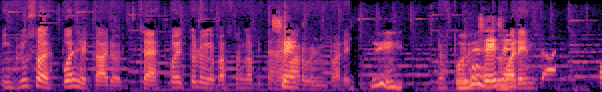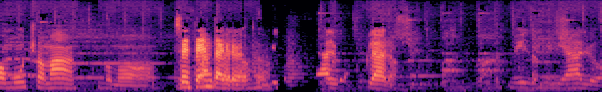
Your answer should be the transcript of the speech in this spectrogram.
incluso después de Carol. O sea, después de todo lo que pasó en Capitana Sí. Marvel, me parece. sí, No estuvo Por eso. Sí, sí. 40 años, o mucho más, como... 70 hasta creo el que 2000 y algo, claro. 2000, 2000 y algo.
